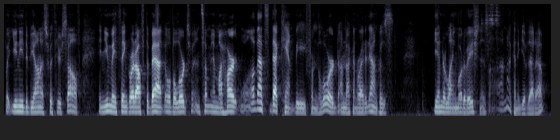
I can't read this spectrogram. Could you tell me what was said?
but you need to be honest with yourself. And you may think right off the bat, "Oh, the Lord's putting something in my heart." Well, that's that can't be from the Lord. I'm not going to write it down because the underlying motivation is I'm not going to give that up.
